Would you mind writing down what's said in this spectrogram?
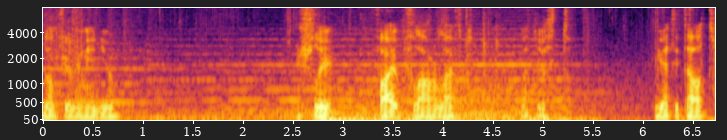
Don't really need you. Actually, 5 flour left. Let's just get it out.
